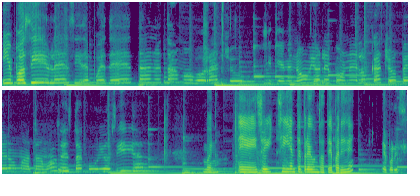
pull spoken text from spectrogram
Imposible si después de esta no estamos borrachos. Si tiene novio le pone los cachos, pero matamos esta curiosidad. Bueno, eh, si- siguiente pregunta, ¿te parece? Me parece.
